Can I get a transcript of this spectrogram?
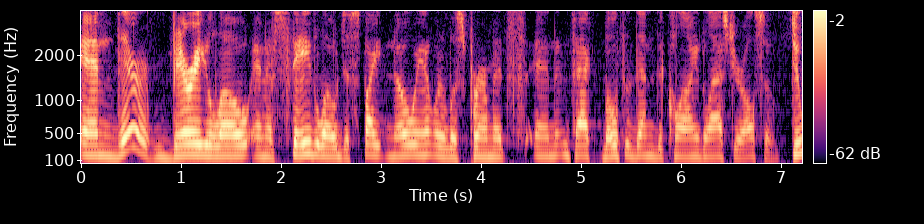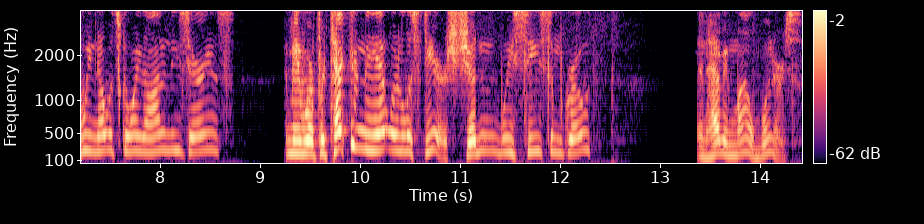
and they're very low and have stayed low despite no antlerless permits. And in fact, both of them declined last year also. Do we know what's going on in these areas? I mean, we're protecting the antlerless deer. Shouldn't we see some growth and having mild winters?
